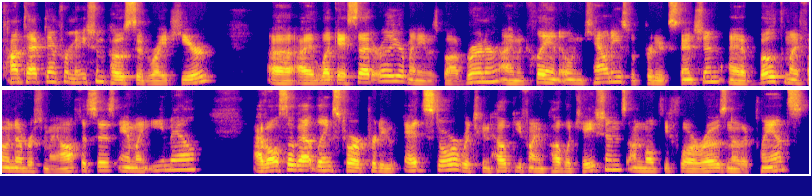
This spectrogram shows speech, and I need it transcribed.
contact information posted right here. Uh, I, like I said earlier, my name is Bob Bruner. I'm in Clay and Owen counties with Purdue Extension. I have both my phone numbers for my offices and my email. I've also got links to our Purdue Ed Store, which can help you find publications on multiflora rose and other plants,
